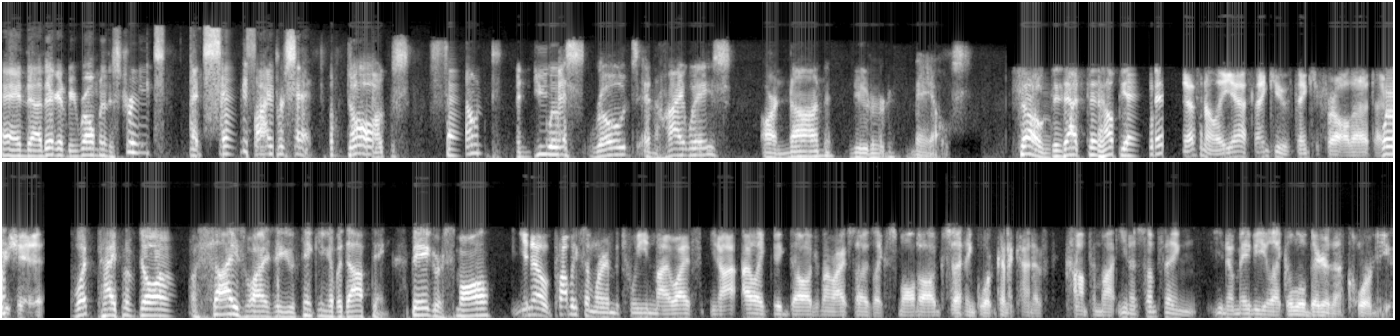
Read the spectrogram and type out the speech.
and uh, they're going to be roaming the streets. At seventy five percent of dogs found in U.S. roads and highways are non neutered males. So, did that help you? Out with? Definitely, yeah. Thank you, thank you for all that. I Well- appreciate it. What type of dog, size wise, are you thinking of adopting? Big or small? You know, probably somewhere in between. My wife, you know, I, I like big dogs. My wife's always like small dogs. So I think we're going to kind of compromise. You know, something, you know, maybe like a little bigger than a corgi,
